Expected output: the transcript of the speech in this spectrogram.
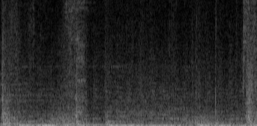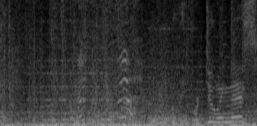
Uh, uh, uh. Believe we're doing this?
